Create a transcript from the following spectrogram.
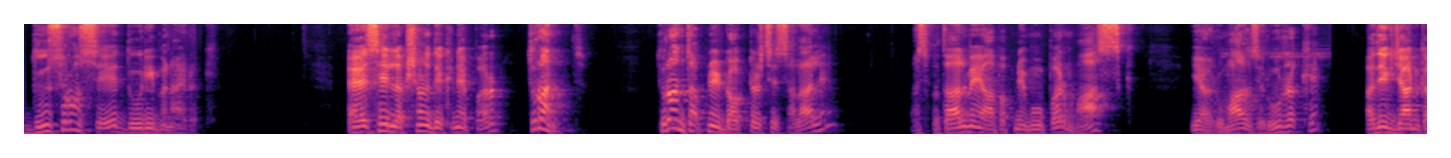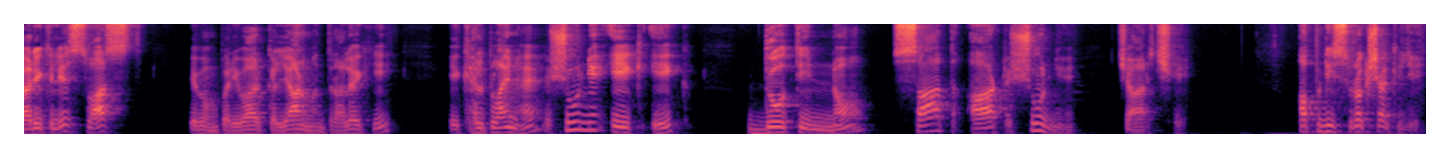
दूसरों से दूरी बनाए रखें। ऐसे लक्षण दिखने पर तुरंत तुरंत अपने डॉक्टर से सलाह लें। अस्पताल में आप अपने मुँह पर मास्क या रुमाल ज़रूर रखें। अधिक जानकारी के लिए स्वास्थ्य एवं परिवार कल्याण मंत्रालय की एक हेल्पलाइन है शून्य एक एक दो तीन नौ सात आठ शून्य चार छ अपनी सुरक्षा के लिए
